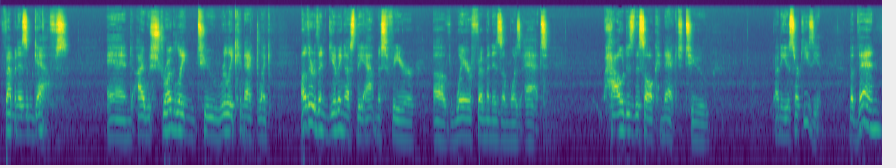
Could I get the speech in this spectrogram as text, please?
feminism gaffes. And I was struggling to really connect, like, other than giving us the atmosphere of where feminism was at, how does this all connect to Anita Sarkeesian? But then,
